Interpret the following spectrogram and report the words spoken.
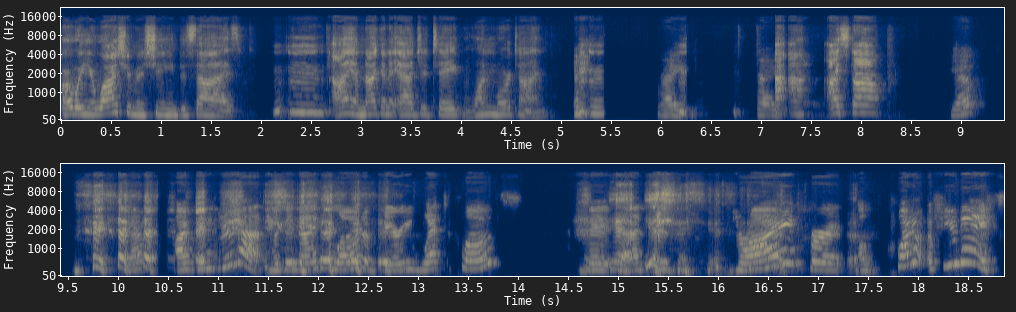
or when your washing machine decides, I am not going to agitate one more time. right. Right. Uh-uh. I stop. Yep. yep. I've been through that with a nice load of very wet clothes that yeah, had to dry for a, quite a, a, few days.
